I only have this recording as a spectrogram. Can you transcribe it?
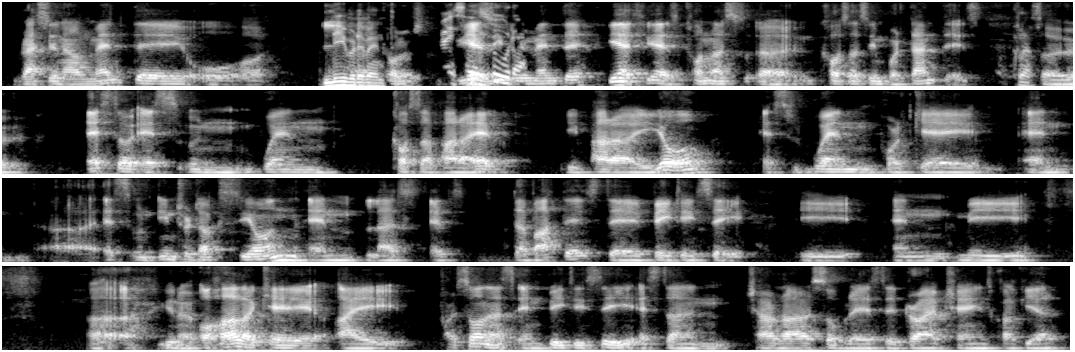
racionalmente o libremente. Uh, yes, libremente. Yes, yes, con las uh, cosas importantes. So, esto es un buen cosa para él. Y para yo es buen porque en, uh, es una introducción en los debates de BTC y en mi, uh, you know, ojalá que hay personas en BTC están charlar sobre este drive chains cualquier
